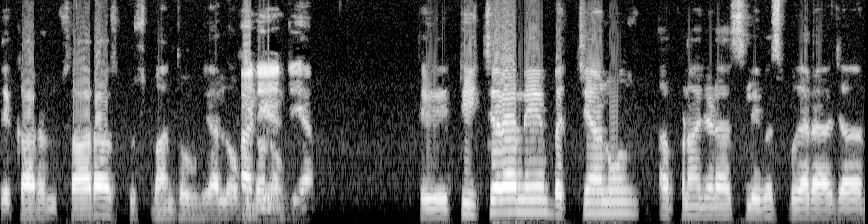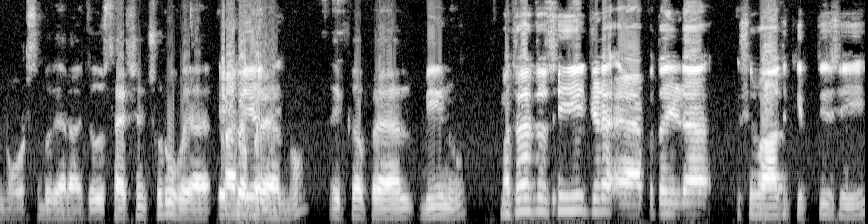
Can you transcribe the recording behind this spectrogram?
ਦੇ ਕਾਰਨ ਸਾਰਾ ਕੁਝ ਬੰਦ ਹੋ ਗਿਆ ਲੋਕਡਾਊਨ ਹੋ ਹਾਂਜੀ ਗਿਆ। ਤੇ ਟੀਚਰਾਂ ਨੇ ਬੱਚਿਆਂ ਨੂੰ ਆਪਣਾ ਜਿਹੜਾ ਸਿਲੇਬਸ ਵਗੈਰਾ ਜਾਂ ਨੋਟਸ ਵਗੈਰਾ ਜਦੋਂ ਸੈਸ਼ਨ ਸ਼ੁਰੂ ਹੋਇਆ 1 ਹਾਂਜੀ, ਅਪ੍ਰੈਲ ਨੂੰ 1 ਅਪ੍ਰੈਲ 20 ਨੂੰ। ਮਤਲਬ ਤੁਸੀਂ ਜਿਹੜਾ ਐਪ ਦਾ ਜਿਹੜਾ ਸ਼ੁਰੂਆਤ ਕੀਤੀ ਸੀ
